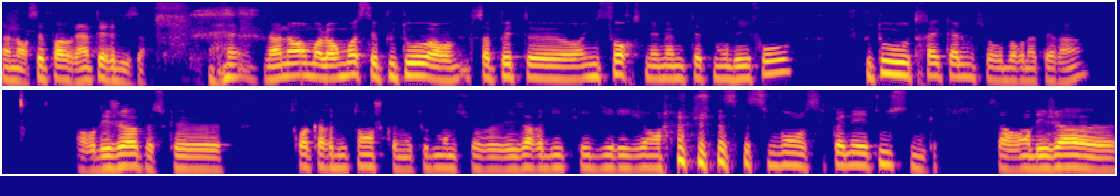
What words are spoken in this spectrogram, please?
Non, non, c'est pas vrai, interdit ça. non, non, alors moi c'est plutôt, alors, ça peut être euh, une force, mais même peut-être mon défaut. Je suis plutôt très calme sur le bord d'un terrain. Alors déjà parce que trois quarts du temps, je connais tout le monde sur les arbitres, les dirigeants. Souvent, on se connaît tous, donc ça rend déjà euh,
